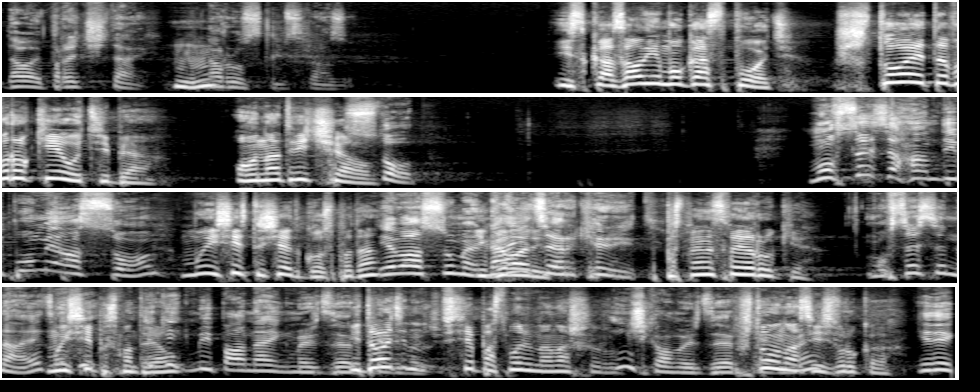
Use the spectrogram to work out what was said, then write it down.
Давай, прочитай. На русском сразу. «И сказал ему Господь, что это в руке у тебя?» Он отвечал, Стоп. Моисей встречает Господа и говорит, посмотри на свои руки. Моисей посмотрел. И давайте все посмотрим на наши руки. Что у нас есть в руках? Не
